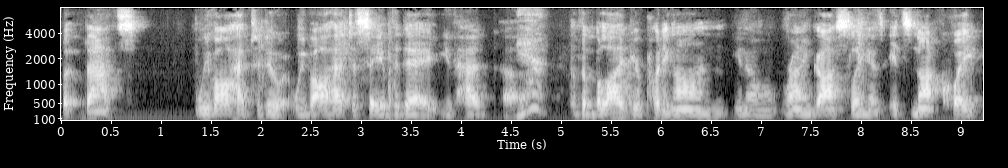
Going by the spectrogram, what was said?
But that's, we've all had to do it. We've all had to save the day. You've had uh, yeah. the blood you're putting on, you know, Ryan Gosling is, it's not quite,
